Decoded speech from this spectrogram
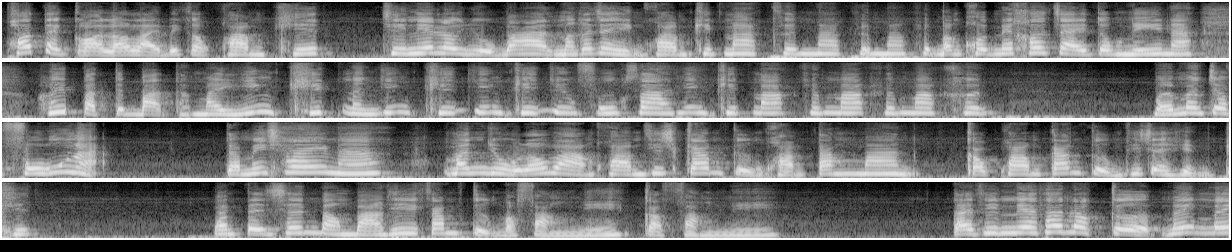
เพราะแต่ก่อนเราไหลไปกับความคิด ทีนี้เราอยู่บ้านมันก็จะเห็นความคิดมากขึ้นมากขึ้นมากขึ้น บางคนไม่เข้าใจตรงนี้นะเฮ้ยปฏิบัติทำไมยิ่งคิดมันยิ่งคิด ยิ่งคิด ยิ่งฟุ้งซ่านยิ่งคิดมากขึ้นมากขึ้นมากขึ้น เหมือนมันจะฟุ้งอะแต่ไม่ใช่นะ มันอยู่ระหว่างความที่ก้ามกึ่งความตั้งมั่นกับความก้ามกึ่งที่จะเห็นคิด มันเป็นเส้นบางๆที่ก้ามกึ่งมาฝั่งนี้กับฝั่งนี้แต่ทีเนี้ยถ้าเราเกิดไม่ไม่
